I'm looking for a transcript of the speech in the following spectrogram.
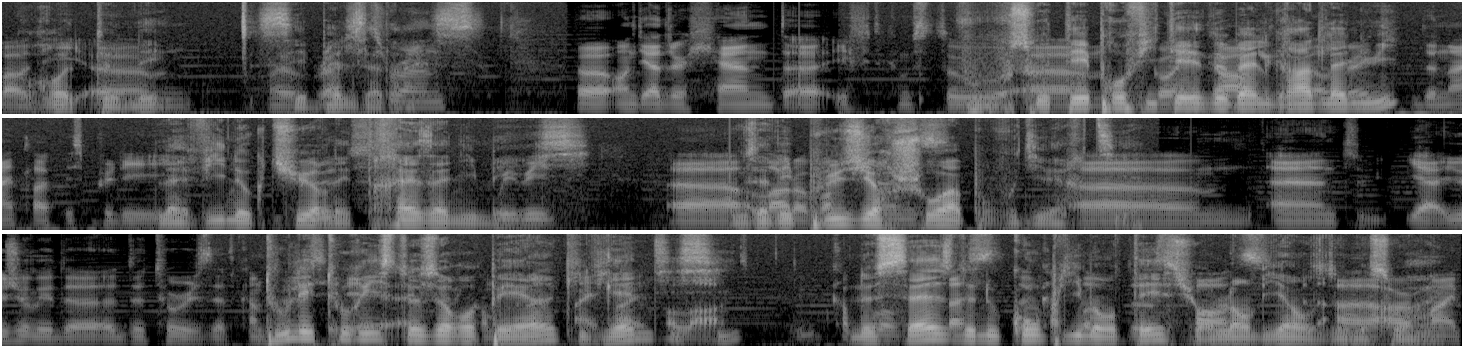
Retenez ces belles adresses. Vous souhaitez profiter de Belgrade la nuit? La vie nocturne est très animée ici. Uh, vous avez plusieurs choix pour vous divertir. Um, Tous les touristes européens qui viennent ici ne cessent de nous complimenter sur l'ambiance de nos uh, soirées.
